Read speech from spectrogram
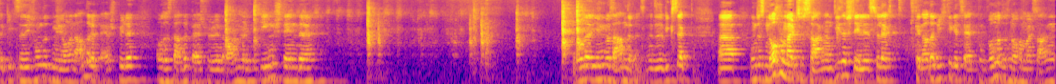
da gibt es natürlich 100 Millionen andere Beispiele. Unser Standardbeispiel sind räumliche Gegenstände oder irgendwas anderes. Also wie gesagt, äh, um das noch einmal zu sagen, an dieser Stelle ist vielleicht genau der richtige Zeitpunkt, wo man das noch einmal sagen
